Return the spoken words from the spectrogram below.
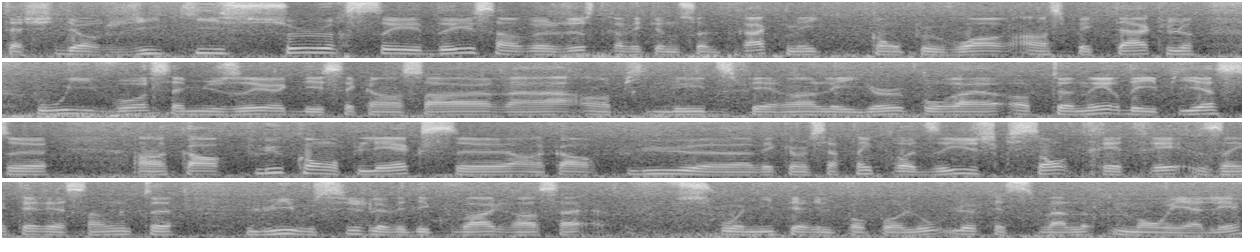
Tachidorji, qui sur CD s'enregistre avec une seule track, mais qu'on peut voir en spectacle, où il va s'amuser avec des séquenceurs à empiler différents layers pour euh, obtenir des pièces euh, encore plus complexes, euh, encore plus avec un certain prodige, qui sont très très intéressantes. Lui aussi, je l'avais découvert grâce à Swanee Peril Popolo, le festival montréalais.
